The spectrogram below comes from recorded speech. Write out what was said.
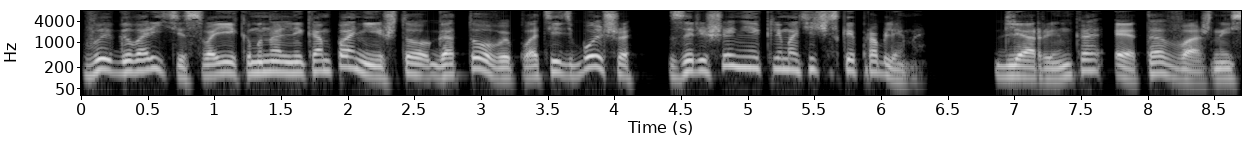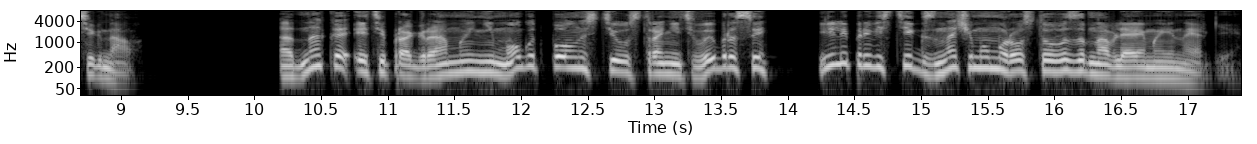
вы говорите своей коммунальной компании, что готовы платить больше за решение климатической проблемы. Для рынка это важный сигнал. Однако эти программы не могут полностью устранить выбросы или привести к значимому росту возобновляемой энергии.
